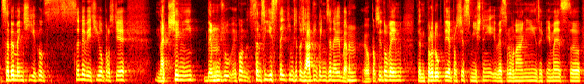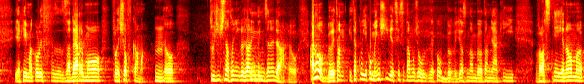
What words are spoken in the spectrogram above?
sebe menší, jako sebe většího prostě nadšení, nemůžu, Hmm. jako, jsem si jistý tím, že to žádný peníze nevybere. Hmm. Jo, prostě to vím, ten produkt je prostě směšný i ve srovnání, řekněme, s jakýmakoliv zadarmo flashovkama. Hmm. Jo. Tudíž na to nikdo žádný hmm. peníze nedá. Jo. Ano, byly tam i takové jako menší věci, se tam můžou, jako viděl jsem tam, byl tam nějaký vlastně jenom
